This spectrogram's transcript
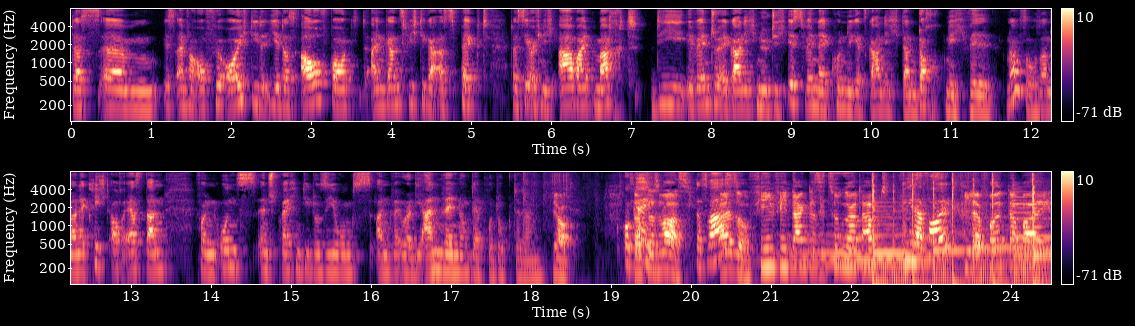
das ähm, ist einfach auch für euch, die ihr das aufbaut, ein ganz wichtiger Aspekt, dass ihr euch nicht Arbeit macht, die eventuell gar nicht nötig ist, wenn der Kunde jetzt gar nicht, dann doch nicht will. Ne? So, sondern er kriegt auch erst dann von uns entsprechend die Dosierungsanwendung oder die Anwendung der Produkte dann. Ja. Okay. Ich glaube, das war's. Das war's. Also, vielen, vielen Dank, dass ihr zugehört habt. Viel Erfolg. Viel Erfolg dabei.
